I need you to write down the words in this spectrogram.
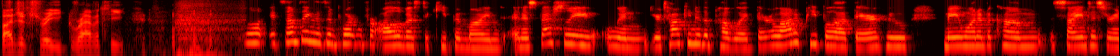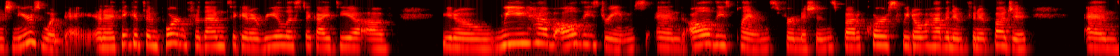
budgetary gravity. Well, it's something that's important for all of us to keep in mind, and especially when you're talking to the public, there are a lot of people out there who may want to become scientists or engineers one day, and I think it's important for them to get a realistic idea of, you know, we have all of these dreams and all of these plans for missions, but of course we don't have an infinite budget. And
